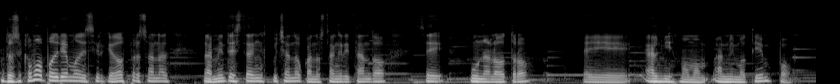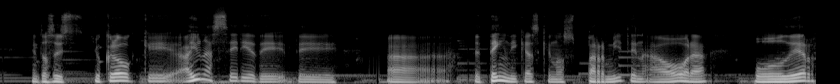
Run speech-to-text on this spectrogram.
Entonces, ¿cómo podríamos decir que dos personas realmente están escuchando cuando están gritándose uno al otro eh, al, mismo, al mismo tiempo? Entonces, yo creo que hay una serie de, de, ah, técnicas que nos permiten ahora poder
